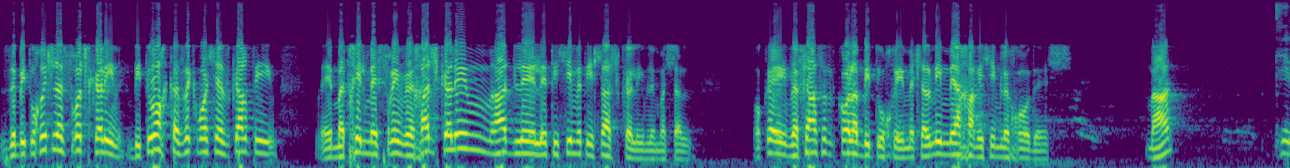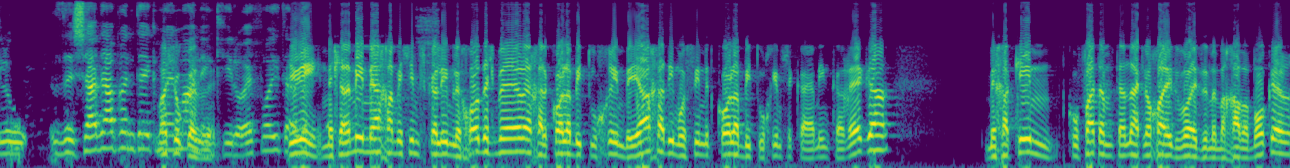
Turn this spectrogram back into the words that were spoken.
זה ביטוחית של עשרות שקלים. ביטוח כזה, כמו שהזכרתי, אה, מתחיל מ-21 שקלים עד ל-99 שקלים למשל. אוקיי? ואפשר לעשות את כל הביטוחים, משלמים 150 לחודש. מה? כאילו, זה shut up and take my money, כאילו, איפה היית? תראי, משלמים 150 שקלים לחודש בערך על כל הביטוחים ביחד, אם עושים את כל הביטוחים שקיימים כרגע. מחכים תקופת המתנה, את לא יכולה לתבוע את זה ממחר בבוקר,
